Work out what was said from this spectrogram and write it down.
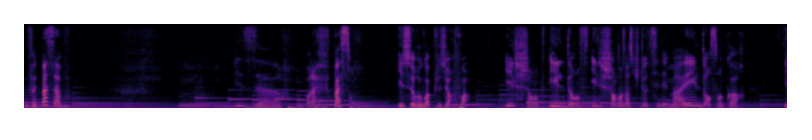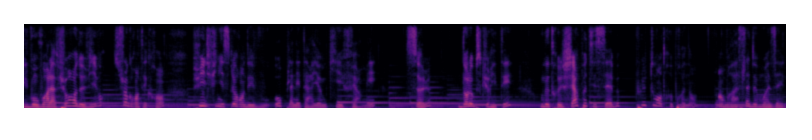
Vous faites pas ça, vous? Hmm, Bizarre. Bref, passons. Ils se revoient plusieurs fois. Ils chantent, ils dansent, ils chantent dans un studio de cinéma et ils dansent encore. Ils vont voir la fureur de vivre sur grand écran, puis ils finissent le rendez-vous au planétarium qui est fermé, seul, dans l'obscurité, où notre cher petit Seb, plutôt entreprenant, embrasse la demoiselle.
